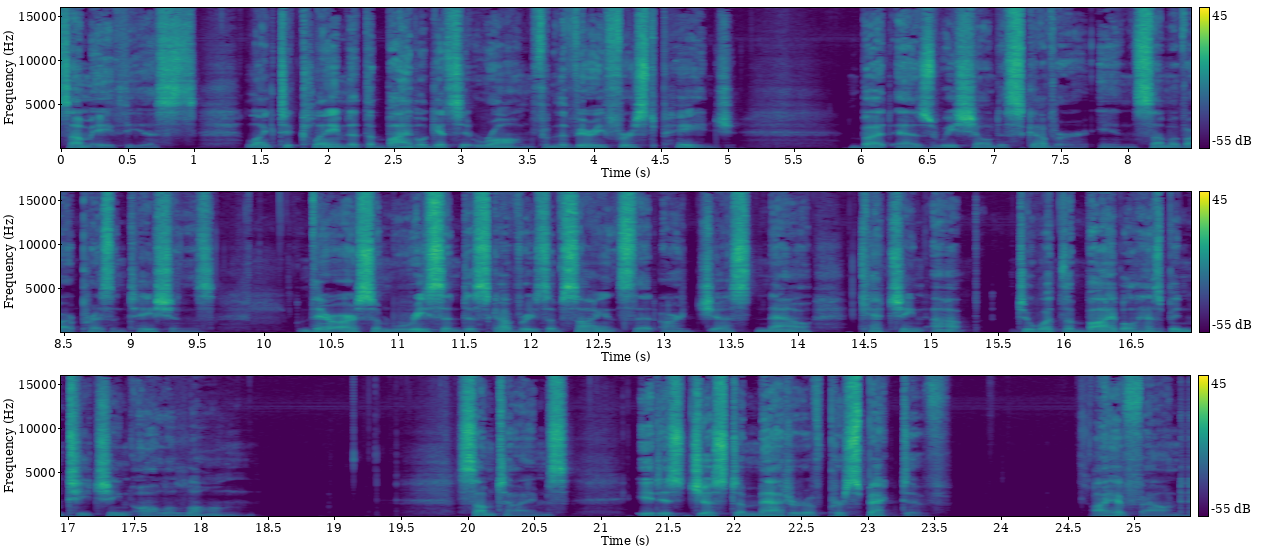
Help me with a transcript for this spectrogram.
Some atheists like to claim that the Bible gets it wrong from the very first page. But as we shall discover in some of our presentations, there are some recent discoveries of science that are just now catching up to what the Bible has been teaching all along. Sometimes it is just a matter of perspective. I have found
